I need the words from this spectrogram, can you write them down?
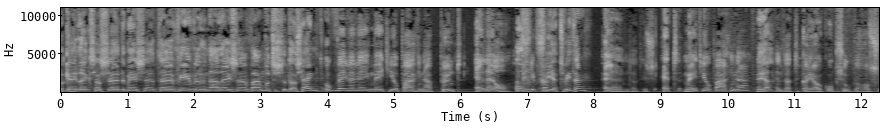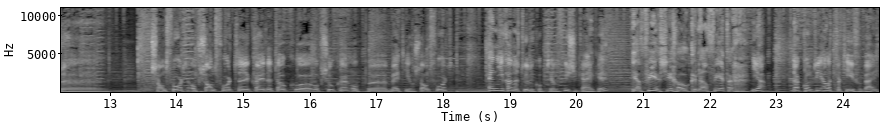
Oké Lex, als eh, de mensen het eh, weer willen nalezen, waar moeten ze dan zijn? Op www.meteopagina.nl. Of En je kan- via Twitter? En dat is Meteopagina. Ja. En dat kan je ook opzoeken als eh, Zandvoort. Op Zandvoort kan je dat ook opzoeken, op Meteo Zandvoort. En je kan natuurlijk op televisie kijken. hè? Ja, via Ziggo, kanaal 40. Ja, daar komt hij elk kwartier voorbij.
